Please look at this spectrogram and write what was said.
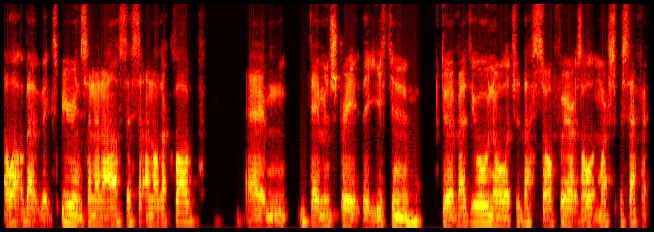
a little bit of experience and analysis at another club. Um, demonstrate that you can do a video, knowledge of this software. It's a lot more specific.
